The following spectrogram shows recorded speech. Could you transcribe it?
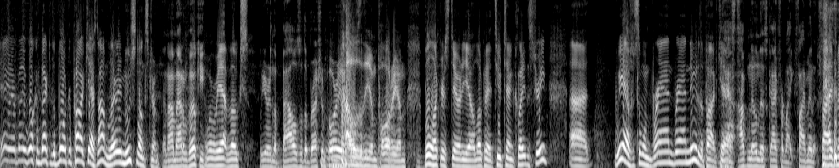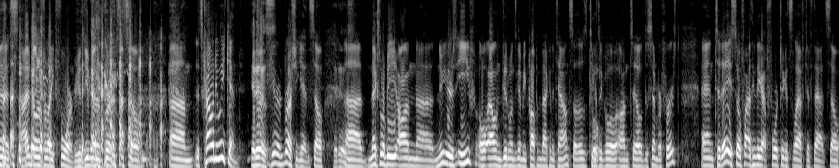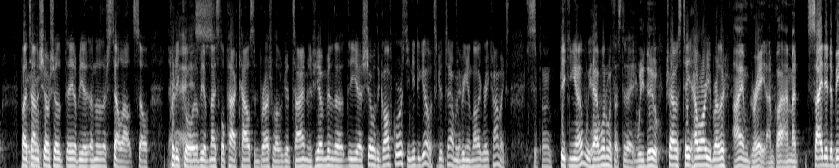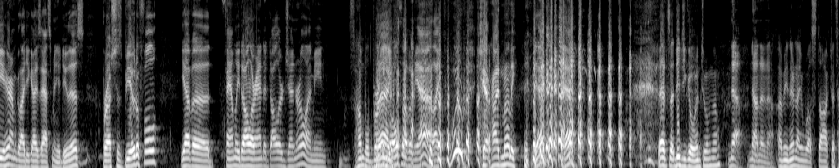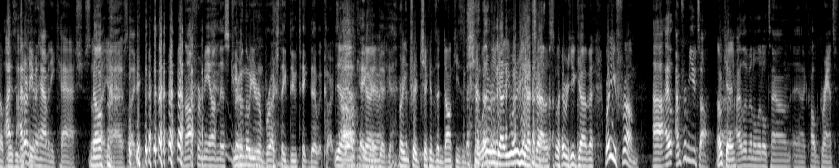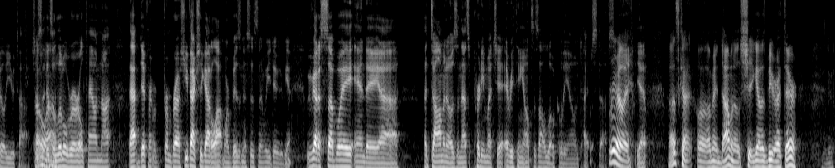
Hey, everybody, welcome back to the Bullhucker Podcast. I'm Larry Moose Lundstrom. And I'm Adam Voke. Where are we at, folks? We are in the bowels of the Brush Emporium. Bowels of the Emporium. Bullhucker Studio, located at 210 Clayton Street. Uh, we have someone brand, brand new to the podcast. Yeah. I've known this guy for like five minutes. Five minutes. I've known him for like four because you met him first. So um, it's comedy weekend It is. here in Brush again. So It is. Uh, next will be on uh, New Year's Eve. Oh, Alan Goodwin's going to be popping back into town. So those tickets Cool. will go on until December 1st. And today, so far, I think they got four tickets left, if that. So by the time the show shows it'll be another sellout. So pretty cool. It'll be a Nice. nice little packed house in Brush. We'll have a good time. And if you haven't been to the, the uh, show at the golf course, you need to go. It's a good time. We bring in a lot of great comics. Good time. Speaking of, we have one with us today. We do. Travis Tate, how are you, brother? I am great. I'm glad. I'm excited to be here. I'm glad you guys asked me to do this. Brush is beautiful. You have a Family Dollar and a Dollar General. I mean, It's humble brag. both of them. Yeah, like woo. Can't hide money. Yeah, yeah. That's uh, did you go into them though? No, no, no, no. I mean, they're not even well stocked. That's how I, busy. I they don't get. even have any cash. So No. I- yeah, I was like, not for me on this trip. Even though you're in Brush, they do take debit cards. Yeah. Oh, okay, yeah, good, yeah. good, good. Or you can trade chickens and donkeys and shit. Whatever you got. Whatever you got, Travis. Whatever you got, man. Where are you from? Uh, I, I'm from Utah. Okay. Uh, I live in a little town uh, called Grantsville, Utah. It's, just- Oh, it's a little rural town, not that different from Brush. You've actually got a lot more businesses than we do. To be, we've got a Subway and a uh, a Domino's, and that's pretty much it. Everything else is all locally owned type stuff. So, Really? Yep. Well, that's kind of. Well, I mean, Domino's. Shit, you got us beat right there.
